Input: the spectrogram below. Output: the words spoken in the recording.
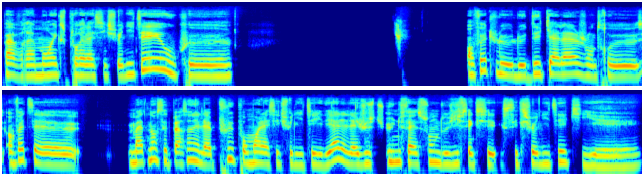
pas vraiment explorer la sexualité ou que. En fait, le, le décalage entre. En fait, c'est. Maintenant, cette personne, elle a plus pour moi la sexualité idéale. Elle a juste une façon de vivre cette sexualité qui est,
